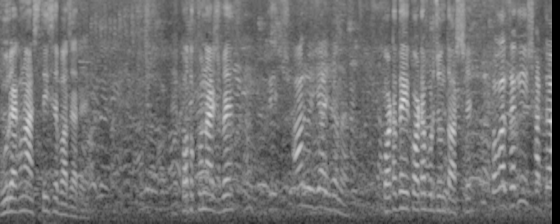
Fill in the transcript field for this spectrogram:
গুড় এখনও আসতেইছে বাজারে। কতক্ষণ আসবে? আর বেশি আসবে না। কটা থেকে কটা পর্যন্ত আসছে? সকাল থেকে সাতটা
